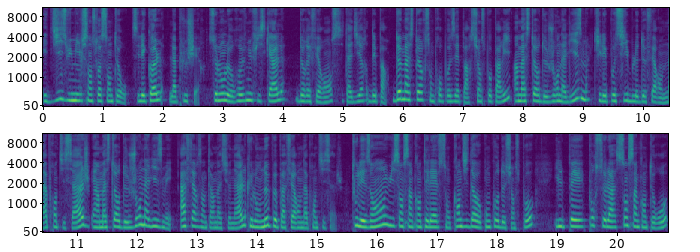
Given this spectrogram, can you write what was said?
et 18 160 euros. C'est l'école la plus chère, selon le revenu fiscal de référence, c'est-à-dire des parents. Deux masters sont proposés par Sciences Po Paris, un master de journalisme qu'il est possible de faire en apprentissage et un master de journalisme et affaires internationales que l'on ne peut pas faire en apprentissage. Tous les ans, 850 élèves sont candidats au concours de Sciences Po. Ils paient pour cela 150 euros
